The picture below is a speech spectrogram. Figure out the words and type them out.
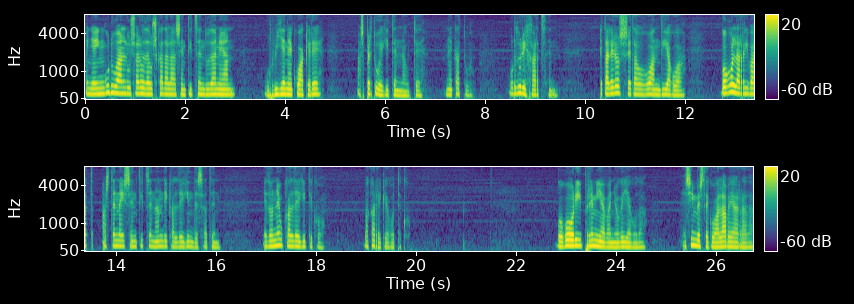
Baina inguruan luzaro dauzkadala sentitzen dudanean, hurbilenekoak ere, aspertu egiten naute, nekatu, urduri jartzen, eta geroz eta gogo handiagoa, gogo larri bat hasten nahi sentitzen handik alde egin dezaten, edo neuk alde egiteko, bakarrik egoteko. Gogo hori premia baino gehiago da, ezinbesteko alabearra da.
